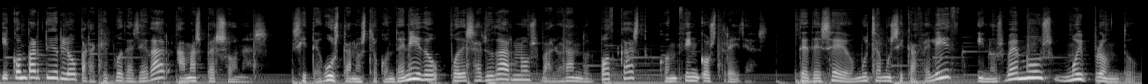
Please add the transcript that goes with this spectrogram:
y compartirlo para que puedas llegar a más personas. Si te gusta nuestro contenido, puedes ayudarnos valorando el podcast con 5 estrellas. Te deseo mucha música feliz y nos vemos muy pronto.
